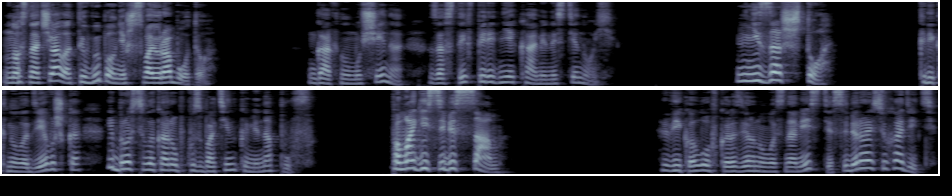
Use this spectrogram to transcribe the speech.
Но сначала ты выполнишь свою работу!» Гаркнул мужчина, застыв перед ней каменной стеной. «Ни за что!» Крикнула девушка и бросила коробку с ботинками на пуф. «Помоги себе сам!» Вика ловко развернулась на месте, собираясь уходить,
